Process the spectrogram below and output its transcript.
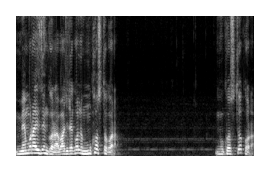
মেমোরাইজিং করা, বা যেটাকে বলে মুখস্থ করা। মুখস্থ করা।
